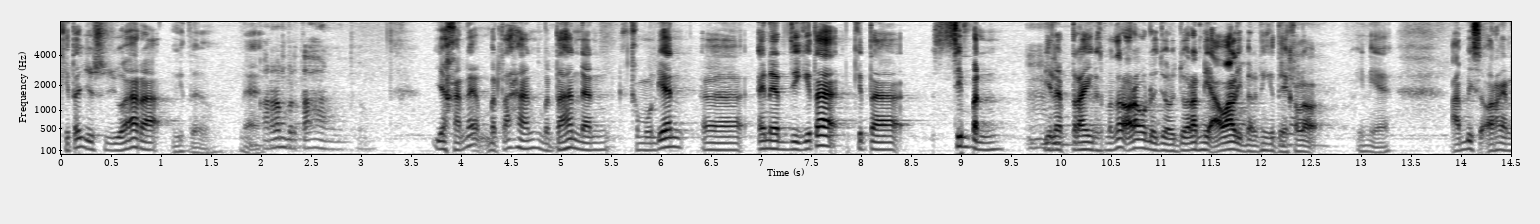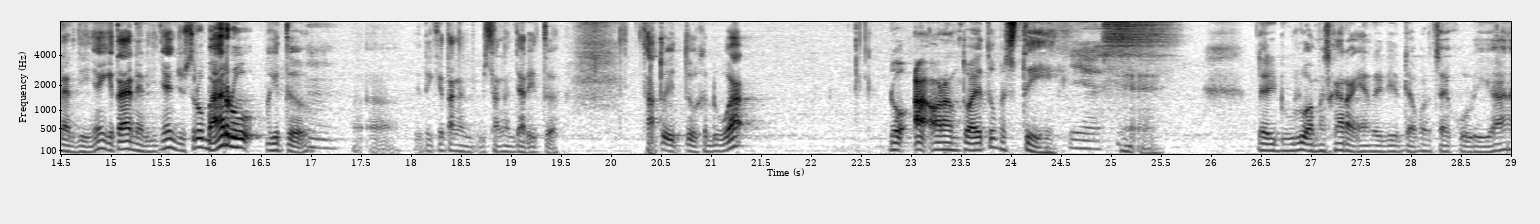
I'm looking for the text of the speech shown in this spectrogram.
kita justru juara gitu. Nah. Karena bertahan gitu. ya karena bertahan bertahan dan kemudian eh, energi kita kita simpen di lap terakhir. Sementara orang udah jor-joran di awal ibaratnya gitu ya Iya. kalau ini ya. Habis orang energinya kita energinya justru baru gitu. Heeh. Jadi kita bisa ngejar itu. Satu itu. Kedua doa orang tua itu mesti. Yes. Ya. dari dulu sama sekarang ya dari dapat saya kuliah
